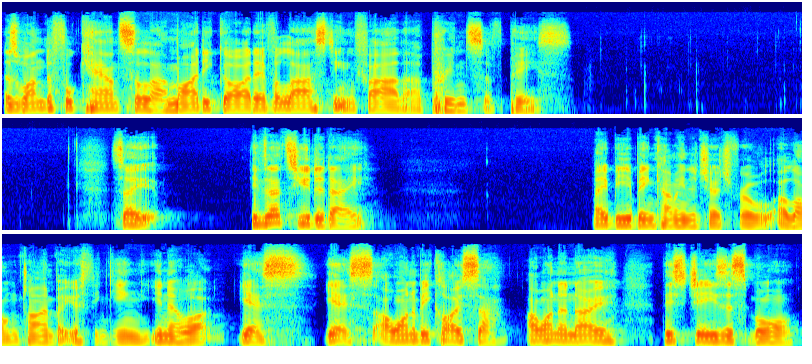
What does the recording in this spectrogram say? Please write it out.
as wonderful counselor, mighty God, everlasting Father, Prince of Peace. So, if that's you today, maybe you've been coming to church for a long time, but you're thinking, you know what? Yes, yes, I want to be closer. I want to know this Jesus more.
